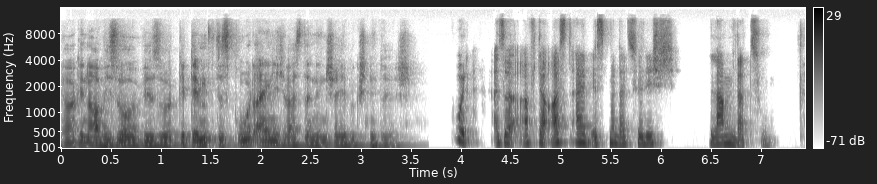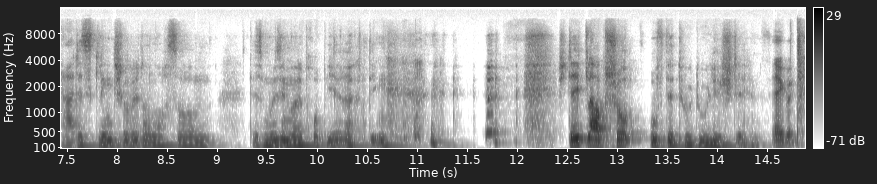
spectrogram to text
Ja, genau wie so, wie so gedämpftes Brot eigentlich, was dann in Scheiben geschnitten ist. Gut, also auf der Ostalb isst man natürlich Lamm dazu. Ja, das klingt schon wieder noch so, das muss ich mal probieren, Ding. Steht, glaube ich, schon auf der To-Do-Liste. Sehr gut.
